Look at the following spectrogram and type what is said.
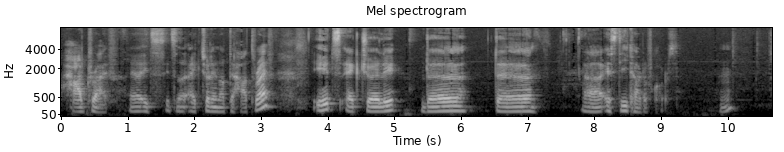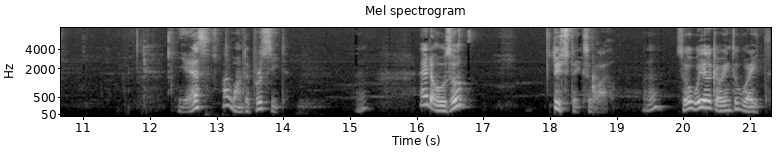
hard drive. Yeah, it's it's not actually not the hard drive. It's actually the the uh, SD card, of course. Hmm? Yes, I want to proceed. Hmm? And also, this takes a while. Hmm? So we are going to wait.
